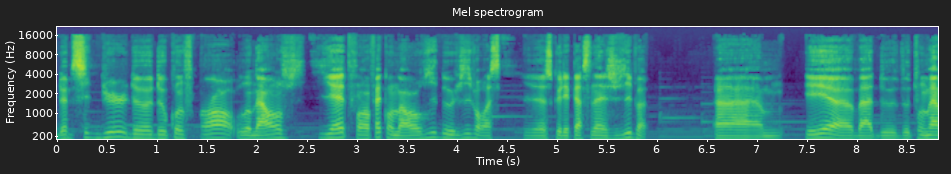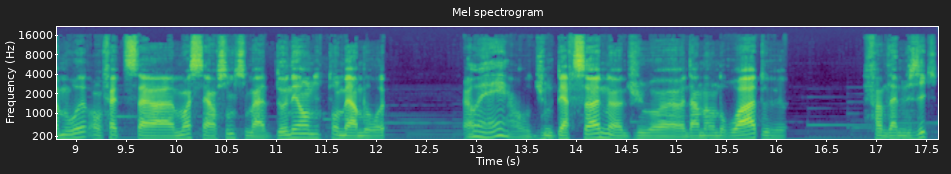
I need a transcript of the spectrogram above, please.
de petite bulle de, confort où on a envie d'y être. En fait, on a envie de vivre ce, que les personnages vivent. Et bah, de, tomber amoureux. En fait, moi, c'est un film qui m'a donné envie de tomber amoureux. Ouais, Alors, d'une personne, du, euh, d'un endroit, de, enfin, de la musique.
